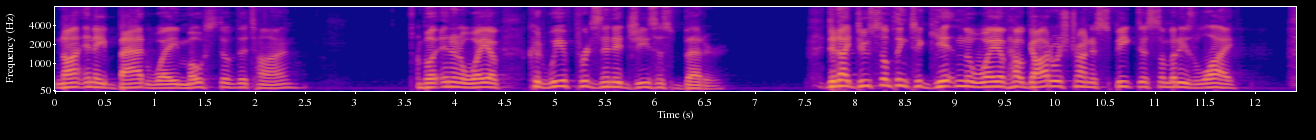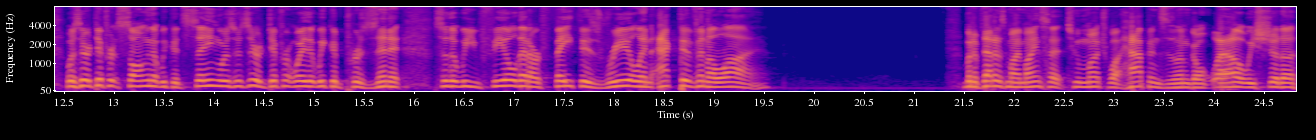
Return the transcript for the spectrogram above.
Not in a bad way most of the time, but in a way of could we have presented Jesus better? Did I do something to get in the way of how God was trying to speak to somebody's life? Was there a different song that we could sing? Was there a different way that we could present it so that we feel that our faith is real and active and alive? But if that is my mindset too much, what happens is I'm going, well, we shoulda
